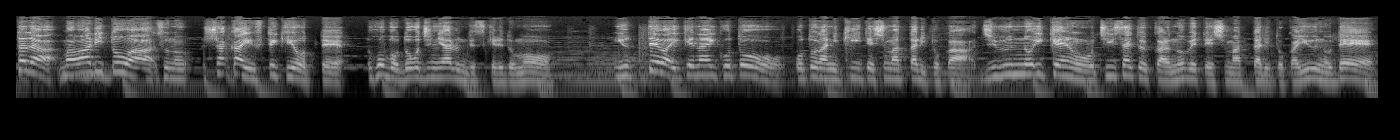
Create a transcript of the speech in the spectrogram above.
ただ周りとはその社会不適応ってほぼ同時にあるんですけれども言ってはいけないことを大人に聞いてしまったりとか自分の意見を小さい時から述べてしまったりとかいうので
